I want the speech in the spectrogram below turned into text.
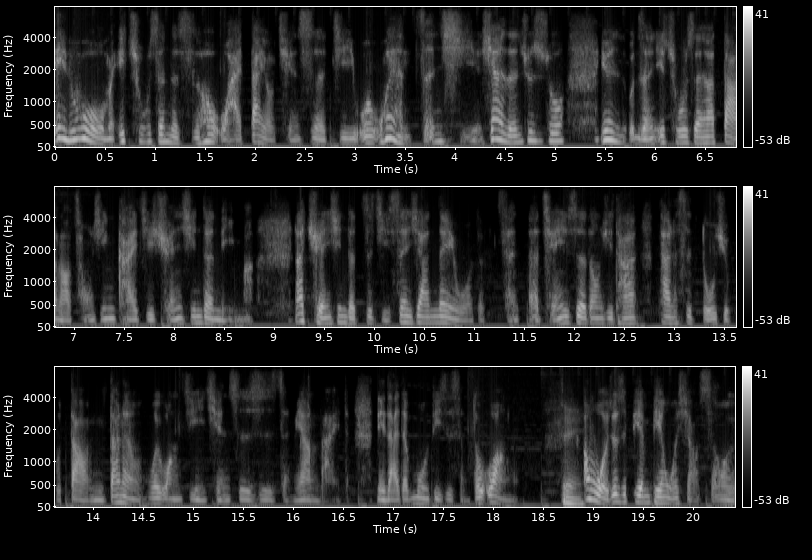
哎，如果我们一出生的时候我还带有前世的记忆，我我会很珍惜。现在人就是说，因为人一出生，他大脑重新开机，全新的你嘛，那全新的自己，剩下内我的潜呃潜意识的东西，他他是读取不到。你当然会忘记你前世是怎么样来的，你来的目的是什么都忘了。对，啊，我就是偏偏我小时候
